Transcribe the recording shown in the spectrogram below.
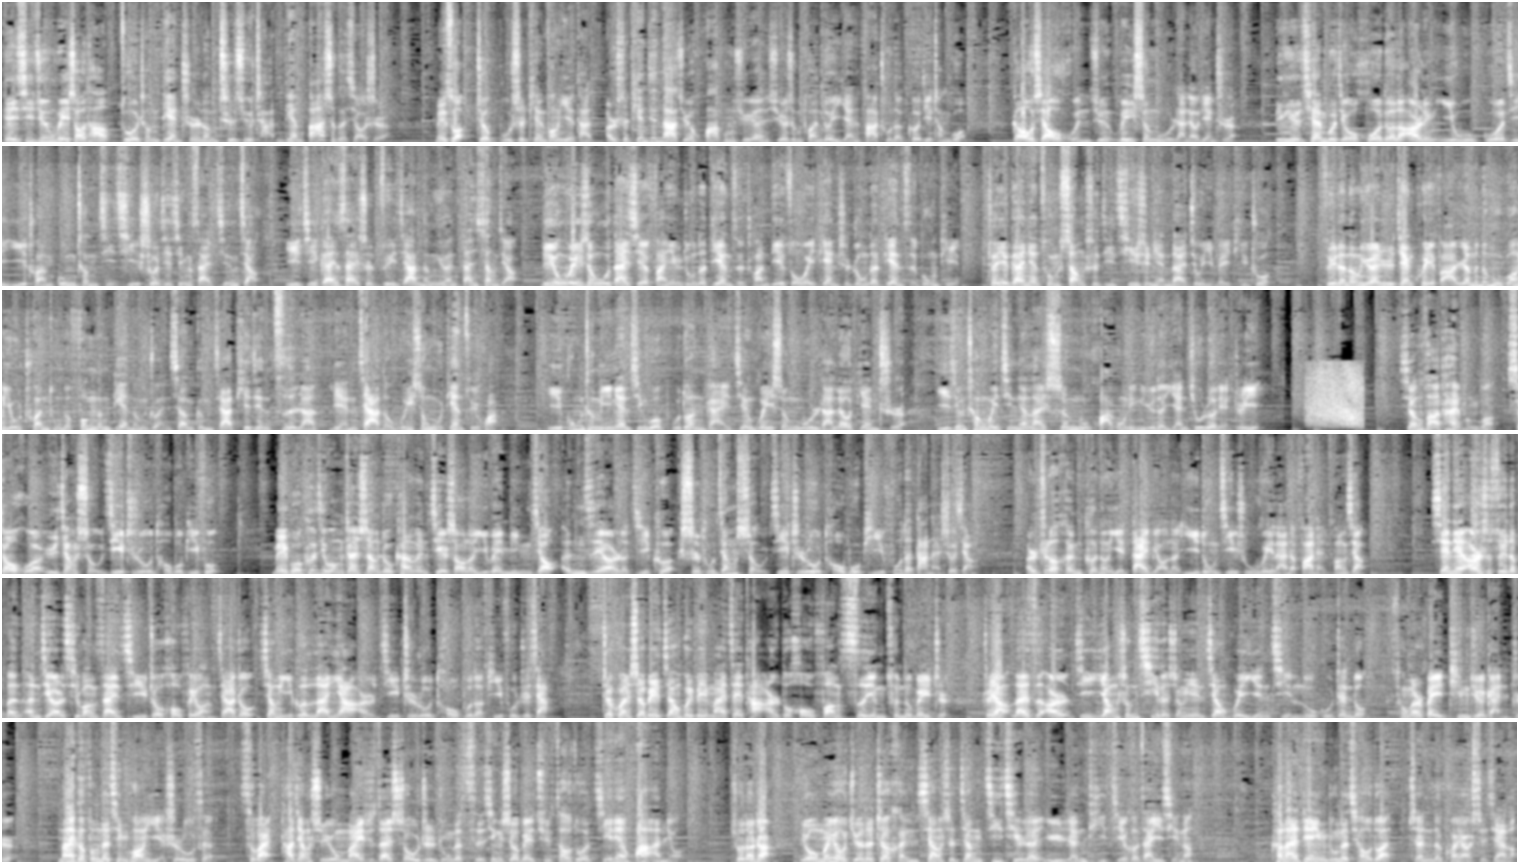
给细菌喂勺糖，做成电池能持续产电八十个小时。没错，这不是天方夜谭，而是天津大学化工学院学生团队研发出的科技成果——高效混菌微生物燃料电池。并于前不久获得了2015国际遗传工程机器设计竞赛金奖，以及该赛事最佳能源单项奖。利用微生物代谢反应中的电子传递作为电池中的电子供体，这一概念从上世纪七十年代就已被提出。随着能源日渐匮乏，人们的目光由传统的风能电能转向更加贴近自然、廉价的微生物电催化。以工程理念经过不断改进，微生物燃料电池已经成为近年来生物化工领域的研究热点之一。想法太疯狂，小伙欲将手机植入头部皮肤。美国科技网站上周刊文介绍了一位名叫恩杰尔的极客试图将手机植入头部皮肤的大胆设想，而这很可能也代表了移动技术未来的发展方向。现年二十岁的本·恩吉尔希望在几周后飞往加州，将一个蓝牙耳机植入头部的皮肤之下。这款设备将会被埋在他耳朵后方四英寸的位置，这样来自耳机扬声器的声音将会引起颅骨震动，从而被听觉感知。麦克风的情况也是如此。此外，他将使用埋置在手指中的磁性设备去操作接电话按钮。说到这儿，有没有觉得这很像是将机器人与人体结合在一起呢？看来电影中的桥段真的快要实现了。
